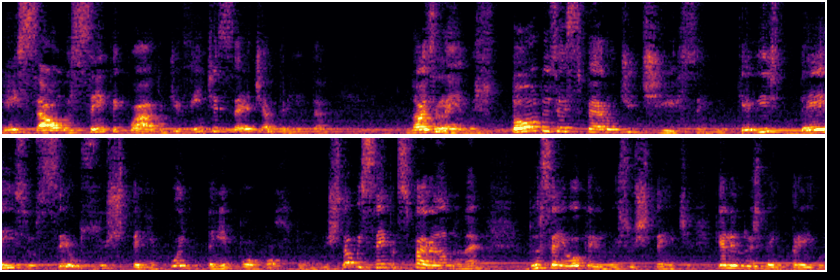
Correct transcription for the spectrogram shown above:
Em Salmos 104, de 27 a 30, nós lemos: Todos esperam de ti, Senhor, que lhes deis o seu sustento em tempo oportuno. Estamos sempre esperando, né? Do Senhor que Ele nos sustente, que Ele nos dê emprego,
